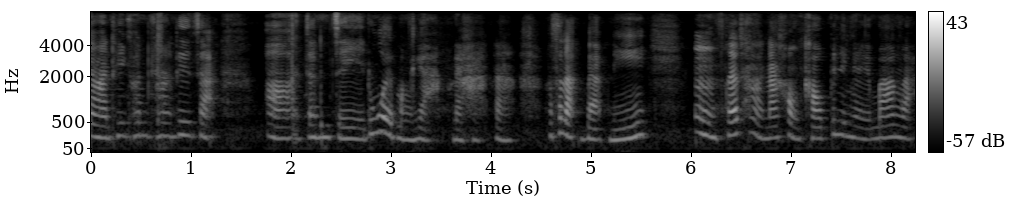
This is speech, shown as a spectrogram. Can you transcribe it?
งานที่ค่อนข้างที่จะจันเจด้วยบางอย่างนะคะนะลักษณะแบบนี้อืมและฐานะของเขาเป็นยังไงบ้างล่ะ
